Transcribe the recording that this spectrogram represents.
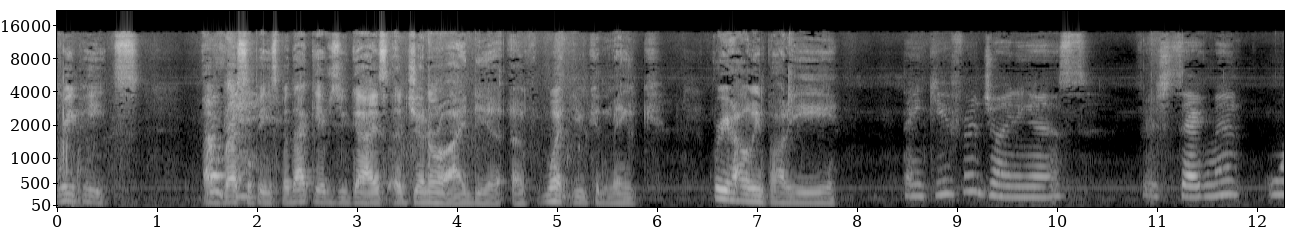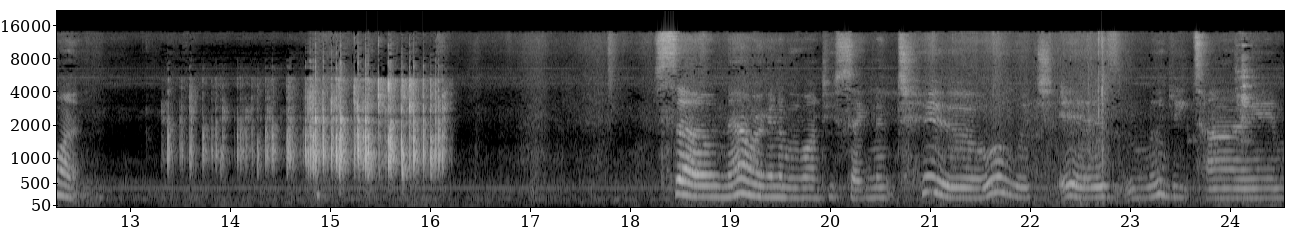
Repeats of Okay. recipes, but that gives you guys a general idea of what you can make for your Halloween party. Thank you for joining us for segment one. So now we're gonna move on to segment two, which is movie time.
